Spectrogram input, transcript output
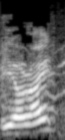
Are you all right?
